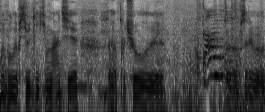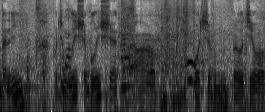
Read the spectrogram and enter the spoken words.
Ми були в одній кімнаті, е, почули е, взриви вдалі, потім ближче, ближче, а потім прилетіло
